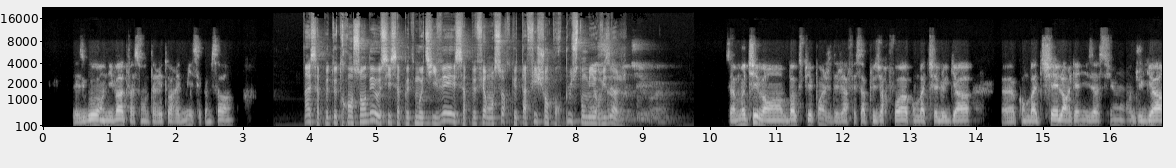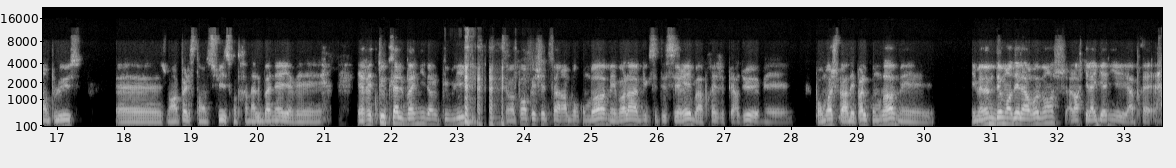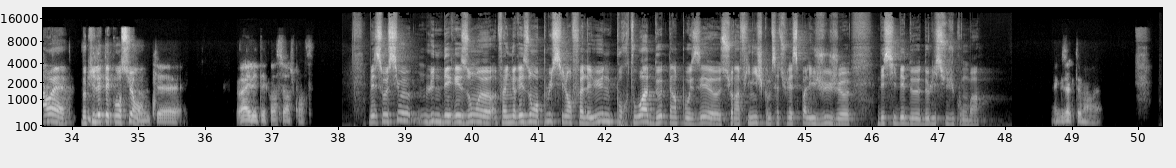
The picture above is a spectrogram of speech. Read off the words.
let's go, on y va. De toute façon, territoire ennemi, c'est comme ça. hein. Ouais, Ça peut te transcender aussi, ça peut te motiver, ça peut faire en sorte que tu affiches encore plus ton meilleur ça visage. motive, ouais. Ça me motive en boxe pied-point. J'ai déjà fait ça plusieurs fois, combattre chez le gars, euh, combattre chez l'organisation du gars en plus. Euh, je me rappelle, c'était en Suisse contre un Albanais. Il y avait, il y avait toute l'Albanie dans le public. Ça m'a pas empêché de faire un bon combat, mais voilà, vu que c'était serré, bah après j'ai perdu. Mais pour moi, je perdais pas le combat, mais il m'a même demandé la revanche alors qu'il a gagné après. Ah ouais, donc il était conscient. Donc, euh, ouais, il était conscient, je pense. Mais c'est aussi euh, l'une des raisons, euh, enfin une raison en plus, s'il en fallait une, pour toi de t'imposer euh, sur un finish, comme ça tu laisses pas les juges décider de, de l'issue du combat. Exactement. ouais.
